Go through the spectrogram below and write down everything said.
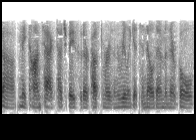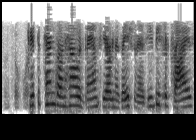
uh, make contact, touch base with their customers, and really get to know them and their goals and so forth? It depends on how advanced the organization is. You'd be surprised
